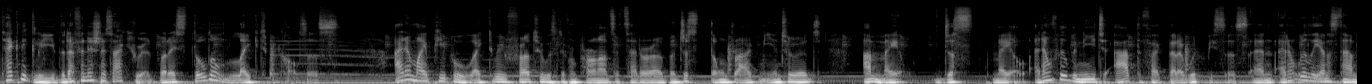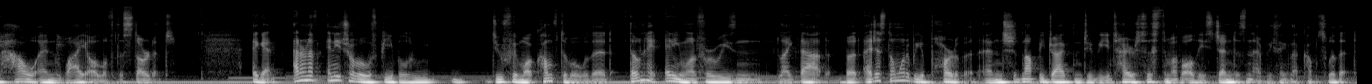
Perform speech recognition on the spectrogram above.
Technically, the definition is accurate, but I still don't like to be called cis. I don't mind people who like to be referred to with different pronouns, etc., but just don't drag me into it. I'm male, just male. I don't feel the need to add the fact that I would be cis, and I don't really understand how and why all of this started. Again, I don't have any trouble with people who do feel more comfortable with it. Don't hate anyone for a reason like that, but I just don't want to be a part of it and should not be dragged into the entire system of all these genders and everything that comes with it.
